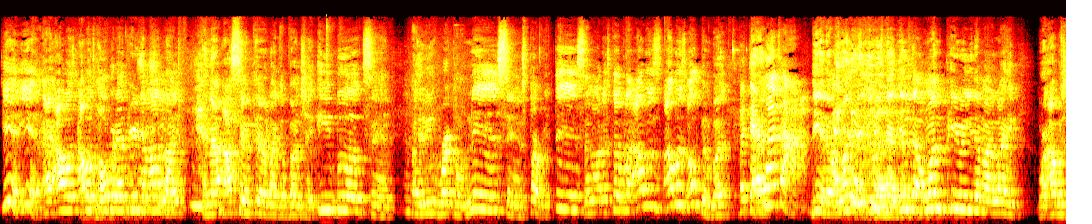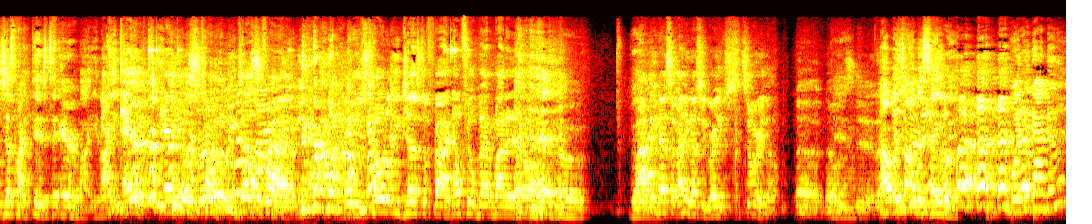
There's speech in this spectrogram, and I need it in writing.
Yeah, yeah. I, I was I was over that period of my life, and I, I sent her like a bunch of ebooks and uh, you work on this and start with this and all that stuff. Like I was I was open, but But that as- one time, yeah, that one it was that, it was that one period in my life where I was just like this to everybody, like. And, and it was totally justified. It was totally justified. Don't feel bad about it at all. So, Well, I think that's a, I think that's a great story though. No, that was yeah. yeah. I was trying to say it. what did I do?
